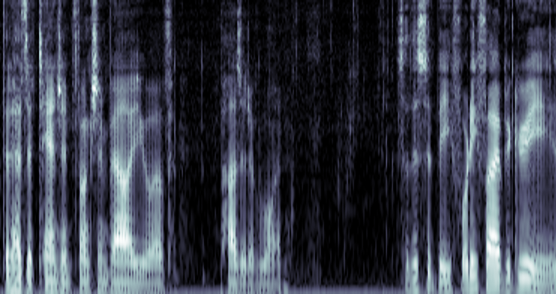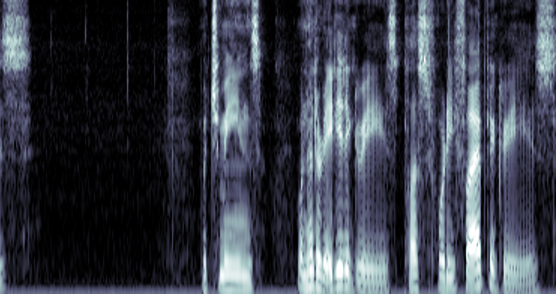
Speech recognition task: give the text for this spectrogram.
that has a tangent function value of positive 1. So this would be 45 degrees, which means 180 degrees plus 45 degrees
